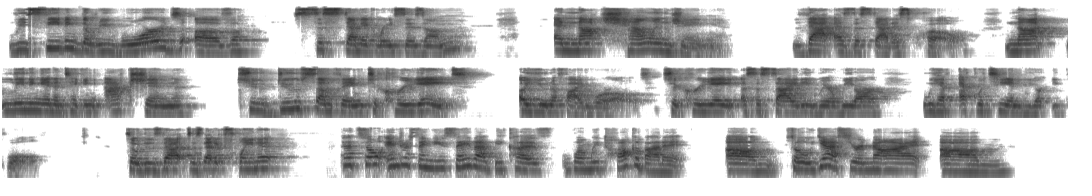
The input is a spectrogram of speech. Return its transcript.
receiving the rewards of systemic racism and not challenging that as the status quo, not leaning in and taking action to do something to create a unified world, to create a society where we are we have equity and we are equal so does that does that explain it? That's so interesting you say that because when we talk about it, um, so yes, you're not um,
